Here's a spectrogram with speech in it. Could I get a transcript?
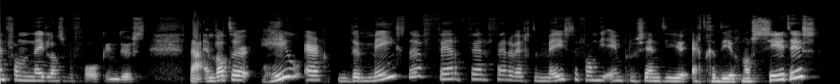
1% van de Nederlandse bevolking dus. Nou, en wat er heel erg, de meeste, ver, ver, verreweg de meeste van die 1% die echt gediagnosticeerd is,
